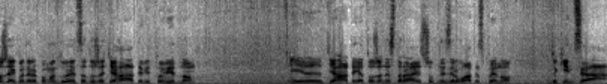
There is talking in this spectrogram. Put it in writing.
теж якби не рекомендується дуже тягати. Відповідно, і е, тягати я теж не стараюсь, щоб не зірвати спину до кінця.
